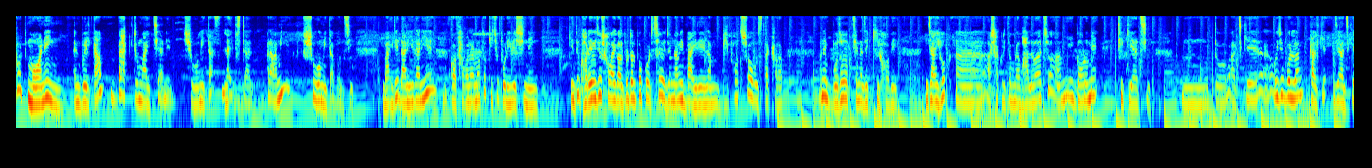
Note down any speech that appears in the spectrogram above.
Good morning and welcome back to my channel Shubhamita's lifestyle আর আমি শুভমিতা বলছি। বাইরে দাঁড়িয়ে দাঁড়িয়ে কথা বলার মতো কিছু পরিবেশ নেই। কিন্তু ঘরে ওই যে সবাই গল্প টল্প করছে, ওই জন্য আমি বাইরে এলাম। বিভৎস অবস্থা খারাপ। মানে বোঝা যাচ্ছে না যে কি হবে। যাই হোক আশা করি তোমরা ভালো আছো। আমি এই গরমে ঠিকই আছি। তো আজকে ওই যে বললাম কালকে যে আজকে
